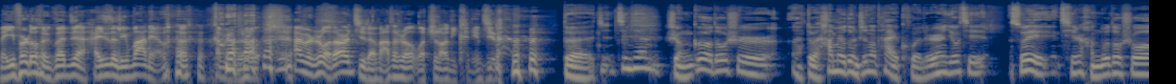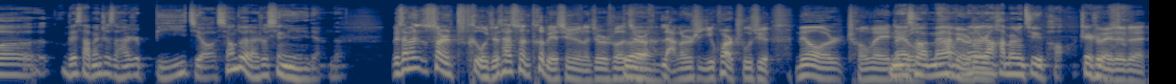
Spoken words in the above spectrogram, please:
每一分都很关键，还记得零八年吗？汉密尔顿说：“汉密尔顿，我当然记得。”马特说：“我知道你肯定记得。”对，今今天整个都是对汉密尔顿真的太亏了，人尤其所以其实很多都说维萨奔这次还是比较相对来说幸运一点的。维萨潘算是特，我觉得他算特别幸运了，就是说，就是两个人是一块儿出去，没有成为没错，没有没有让汉密尔顿继续跑，这是对对对。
